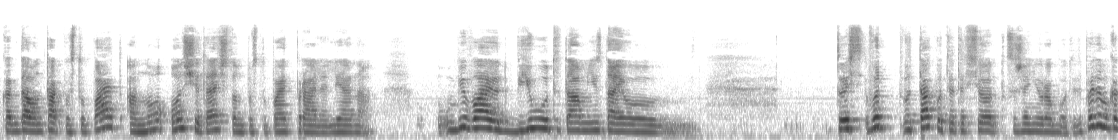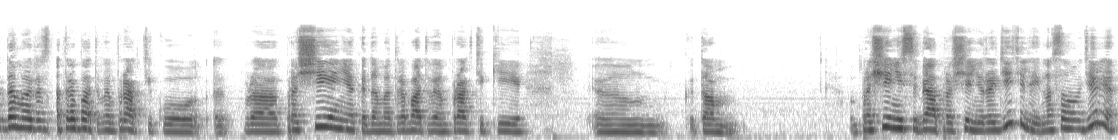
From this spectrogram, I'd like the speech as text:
когда он так поступает, оно, он считает, что он поступает правильно, или она. Убивают, бьют, там, не знаю... То есть вот, вот так вот это все, к сожалению, работает. поэтому, когда мы отрабатываем практику э, про прощение, когда мы отрабатываем практики э, там, прощение себя, прощение родителей, на самом деле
